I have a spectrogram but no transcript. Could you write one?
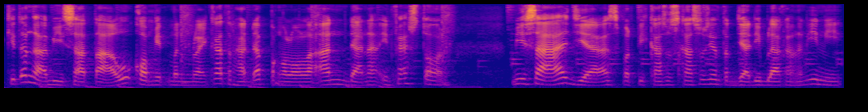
kita nggak bisa tahu komitmen mereka terhadap pengelolaan dana investor. Bisa aja seperti kasus-kasus yang terjadi belakangan ini,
